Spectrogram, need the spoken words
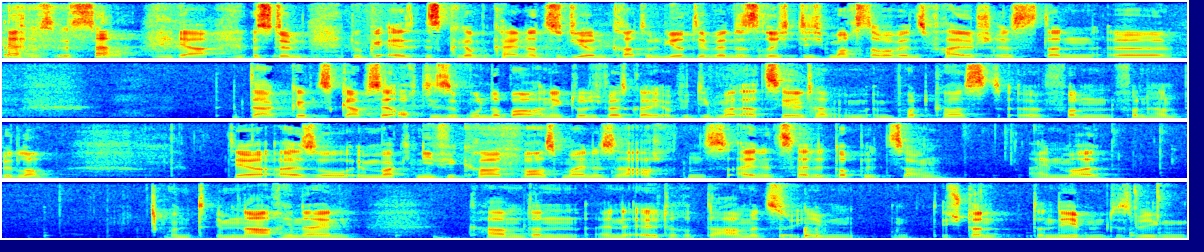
also es ist so. Ja, das stimmt. Du, es kommt keiner zu dir und gratuliert dir, wenn du es richtig machst, aber wenn es falsch ist, dann. Äh, da gab es ja auch diese wunderbare Anekdote, ich weiß gar nicht, ob wir die mal erzählt haben im, im Podcast äh, von, von Herrn Biller, der also im Magnificat war es meines Erachtens eine Zeile doppelt sang, einmal. Und im Nachhinein kam dann eine ältere Dame zu ihm und ich stand daneben, deswegen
